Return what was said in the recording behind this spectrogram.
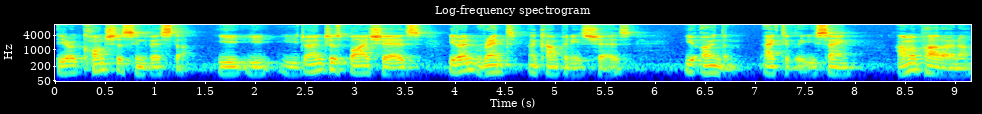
you're a conscious investor. You, you, you don't just buy shares, you don't rent a company's shares, you own them actively. You're saying, I'm a part owner.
